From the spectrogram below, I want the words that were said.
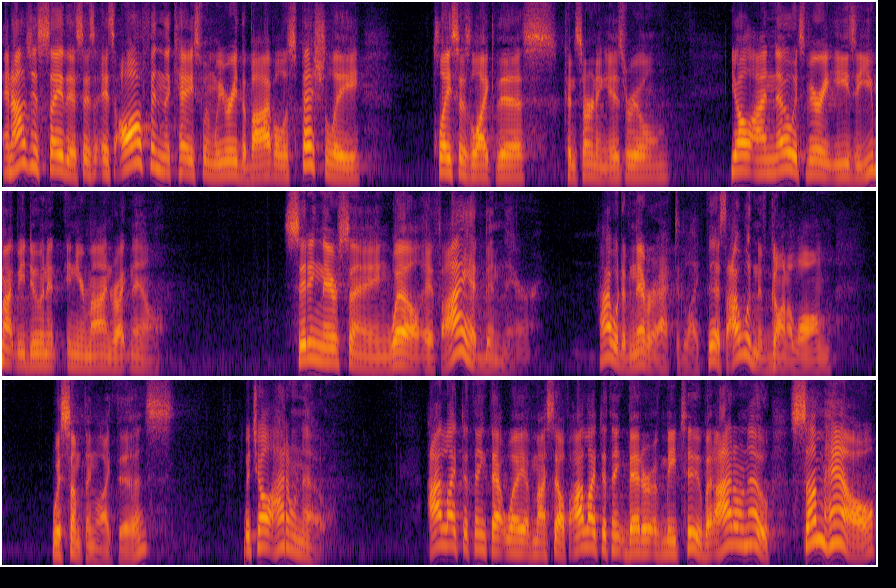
And I'll just say this it's often the case when we read the Bible, especially places like this concerning Israel. Y'all, I know it's very easy. You might be doing it in your mind right now. Sitting there saying, Well, if I had been there, I would have never acted like this. I wouldn't have gone along with something like this. But y'all, I don't know. I like to think that way of myself. I like to think better of me too, but I don't know. Somehow,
